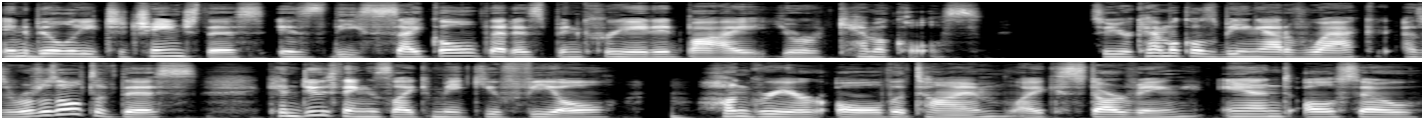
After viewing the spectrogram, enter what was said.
inability to change this is the cycle that has been created by your chemicals. So your chemicals being out of whack as a result of this can do things like make you feel hungrier all the time, like starving, and also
